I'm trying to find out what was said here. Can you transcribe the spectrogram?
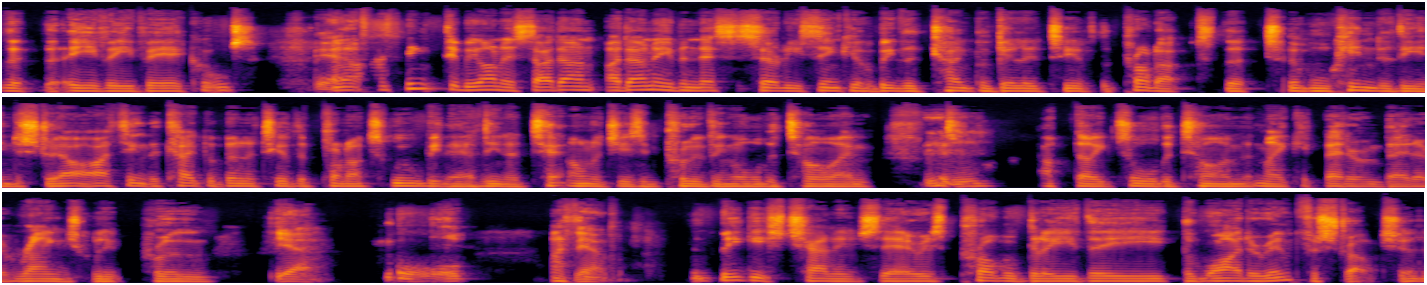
the, the EV vehicles. And yeah. I I think, to be honest, I don't. I don't even necessarily think it will be the capability of the product that, that will hinder the industry. I I think the capability of the products will be there. You know, technology is improving all the time. Mhm. updates all the time that make it better and better. Range will improve. Yeah. Or I think the biggest challenge there is probably the the wider infrastructure.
